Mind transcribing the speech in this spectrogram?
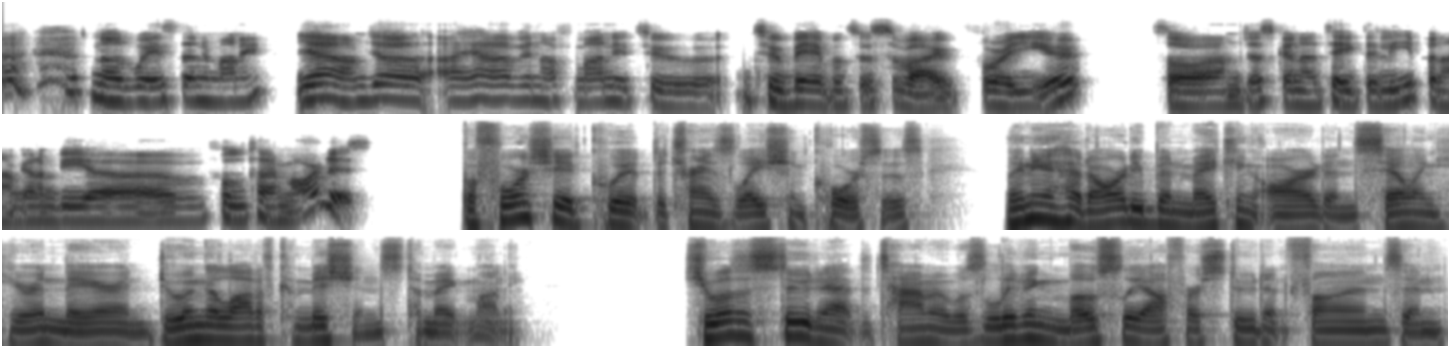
not waste any money yeah i'm just i have enough money to to be able to survive for a year so i'm just gonna take the leap and i'm gonna be a full-time artist before she had quit the translation courses Linnea had already been making art and selling here and there and doing a lot of commissions to make money. She was a student at the time and was living mostly off her student funds and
